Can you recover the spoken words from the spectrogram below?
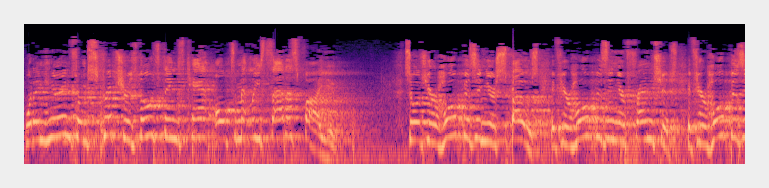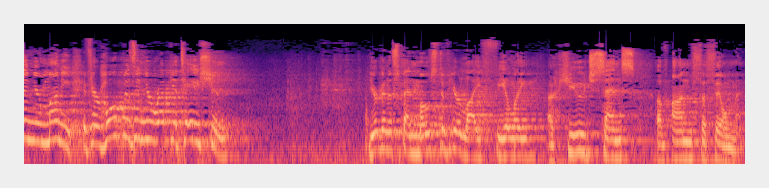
What I'm hearing from Scripture is those things can't ultimately satisfy you. So if your hope is in your spouse, if your hope is in your friendships, if your hope is in your money, if your hope is in your reputation, you're going to spend most of your life feeling a huge sense of unfulfillment.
